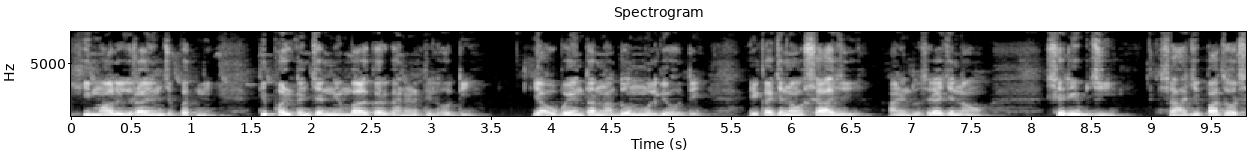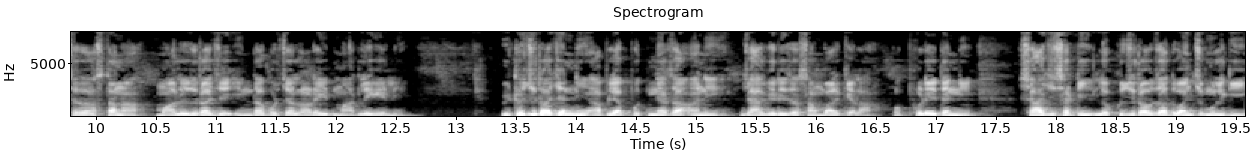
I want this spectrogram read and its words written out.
ही मालोजीराजांची पत्नी. ती फलटणच्या निंबाळकर घराण्यातील होती. या उभयंतांना दोन मुलगे होते. एकाचे नाव शहाजी आणि दुसऱ्याचे नाव शरीफजी शहाजी पाच वर्षाचा असताना मालोजीराजे इंदापूरच्या लढाईत मारले गेले. विठोजीराजांनी आपल्या पुतण्याचा आणि जहागिरीचा सांभाळ केला व पुढे त्यांनी शहाजीसाठी लखुजीराव जाधवांची मुलगी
